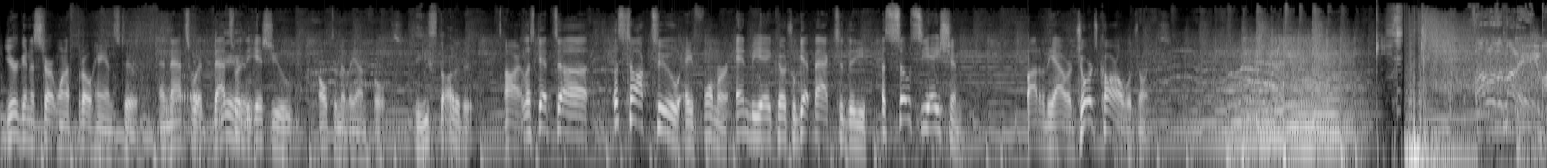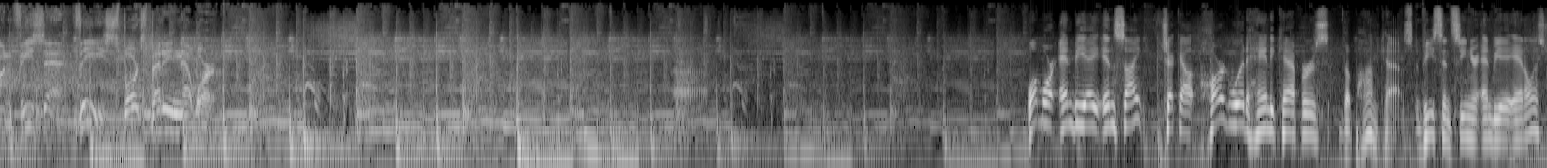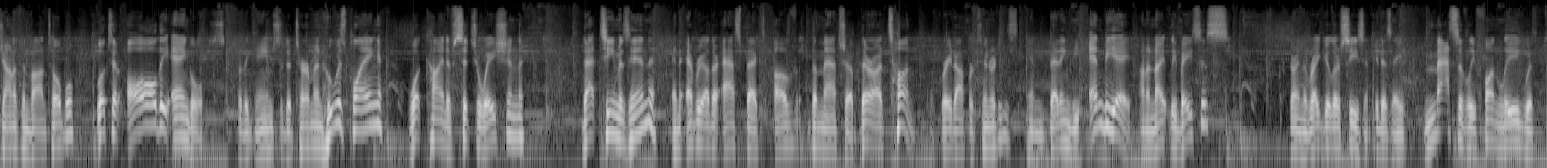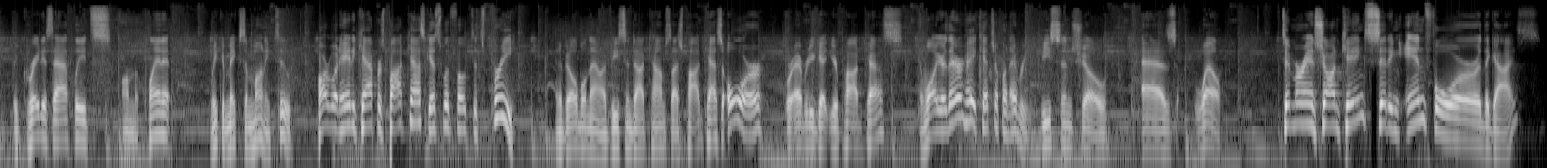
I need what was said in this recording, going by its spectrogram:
you're going to start want to throw hands too, and that's what that's where the issue ultimately unfolds. he started it. All right, let's get uh, let's talk to a former NBA coach. We'll get back to the association. Bottom of the hour, George Karl will join us. The money on VSIN, the sports betting network. Want more NBA insight? Check out Hardwood Handicappers, the podcast. VSIN senior NBA analyst Jonathan Von Tobel looks at all the angles for the games to determine who is playing, what kind of situation that team is in, and every other aspect of the matchup. There are a ton of great opportunities in betting the NBA on a nightly basis during the regular season. It is a massively fun league with the greatest athletes on the planet. We can make some money too. Hardwood Handicappers podcast. Guess what, folks? It's free and available now at vsin.com slash podcast or wherever you get your podcasts. And while you're there, hey, catch up on every VSIN show as well. Tim Murray and Sean King sitting in for the guys.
